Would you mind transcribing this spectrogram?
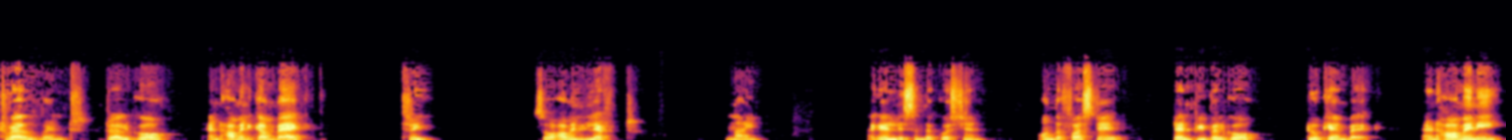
12 went. 12 go. And how many come back? Three. So how many left? Nine. Again, listen the question. On the first day, 10 people go, two came back. And how many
